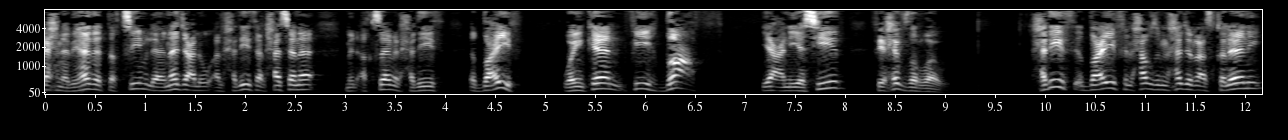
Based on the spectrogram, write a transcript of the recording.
إحنا بهذا التقسيم لا نجعل الحديث الحسن من أقسام الحديث الضعيف وإن كان فيه ضعف يعني يسير في حفظ الراوي. الحديث الضعيف الحافظ بن حجر العسقلاني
